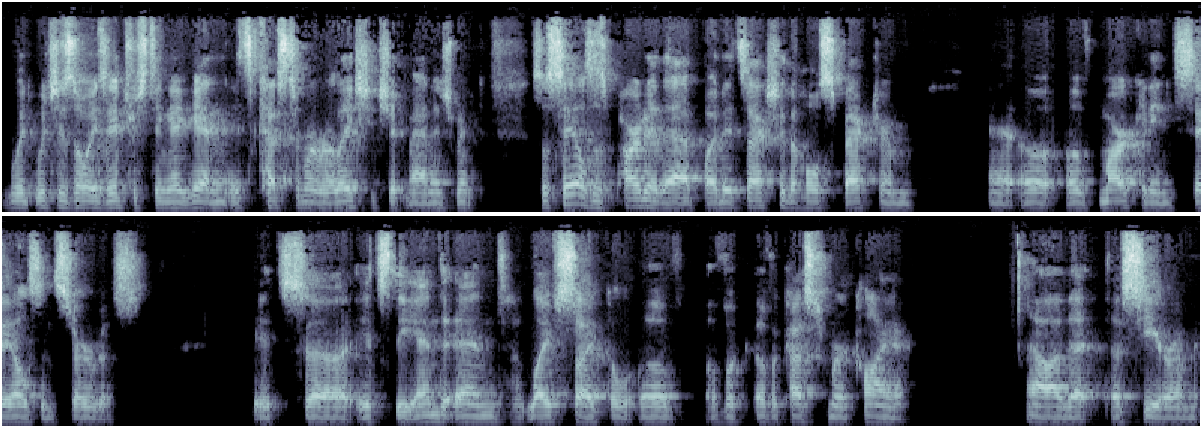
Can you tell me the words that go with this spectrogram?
which is always interesting. Again, it's customer relationship management. So sales is part of that, but it's actually the whole spectrum of marketing, sales, and service. It's uh, it's the end to end life cycle of of a, of a customer client uh, that a CRM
